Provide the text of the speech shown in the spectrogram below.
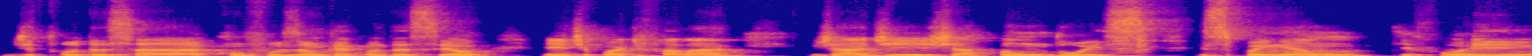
de toda essa confusão que aconteceu. E a gente pode falar já de Japão 2, Espanha 1, que foi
